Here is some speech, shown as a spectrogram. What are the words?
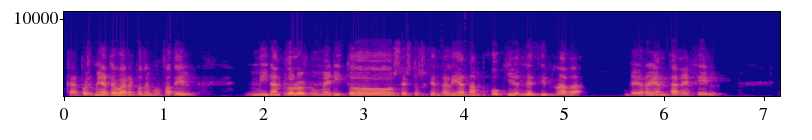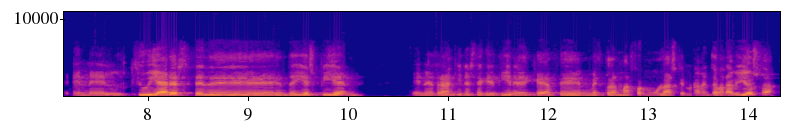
claro, pues mira, te voy a responder muy fácil. Mirando los numeritos estos que en realidad tampoco quieren decir nada de Ryan Tannehill, en el QIR este de, de ESPN, en el ranking este que tiene, que hacen, mezclan más fórmulas que en una mente maravillosa,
